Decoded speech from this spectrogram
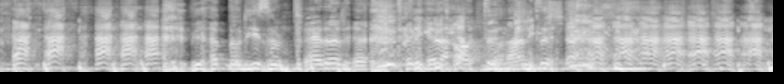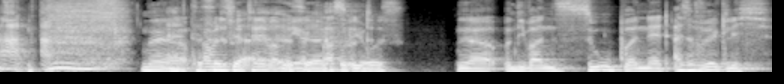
Wir hatten noch nie so einen Penner, der, der kein Auto hatte. naja, Ja, das aber ist das Hotel ja, war mega ja krass. Und, kurios. ja, und die waren super nett. Also wirklich.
